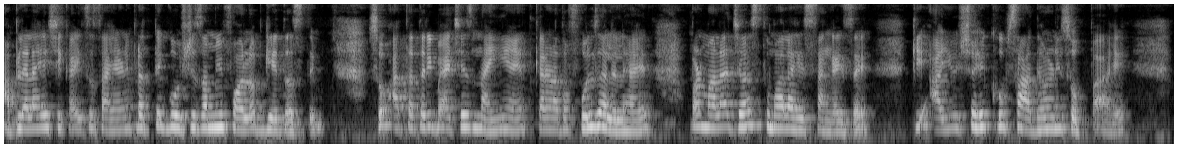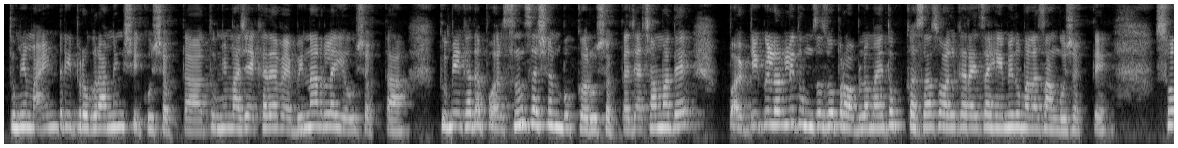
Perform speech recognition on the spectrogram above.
आपल्याला हे शिकायचंच आहे आणि प्रत्येक गोष्टीचा मी फॉलोअप घेत असते. सो आता तरी बॅचेस नाही आहेत कारण आता फुल झालेले आहेत. पण मला जस्ट तुम्हाला हेच सांगायचं आहे की आयुष्य हे खूप साधं आणि सोपं आहे. तुम्ही माइंड रिप्रोग्रामिंग शिकू शकता तुम्ही माझ्या एखाद्या वेबिनारला येऊ शकता तुम्ही एखादा पर्सनल सेशन बुक करू शकता ज्याच्यामध्ये पर्टिक्युलरली तुमचा जो प्रॉब्लेम आहे तो कसा सॉल्व करायचा हे मी तुम्हाला सांगू शकते. सो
